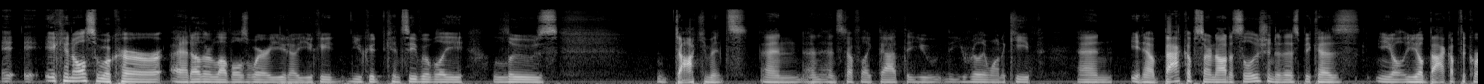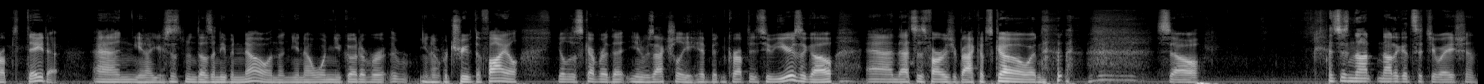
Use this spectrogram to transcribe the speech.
it, it, it can also occur at other levels where you know you could you could conceivably lose documents and, and, and stuff like that that you that you really want to keep. And you know, backups are not a solution to this because you'll you'll back up the corrupted data, and you know your system doesn't even know. And then you know when you go to re- you know retrieve the file, you'll discover that it was actually had been corrupted two years ago, and that's as far as your backups go. And so this is not not a good situation.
